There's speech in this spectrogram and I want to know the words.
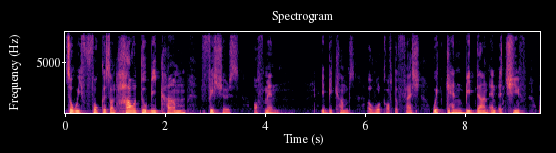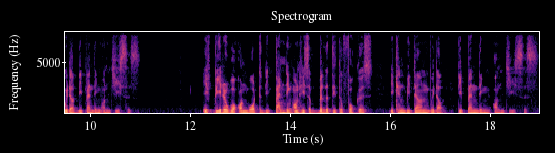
So we focus on how to become fishers of men. It becomes a work of the flesh, which can be done and achieved without depending on Jesus. If Peter walked on water depending on his ability to focus, it can be done without depending on Jesus.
